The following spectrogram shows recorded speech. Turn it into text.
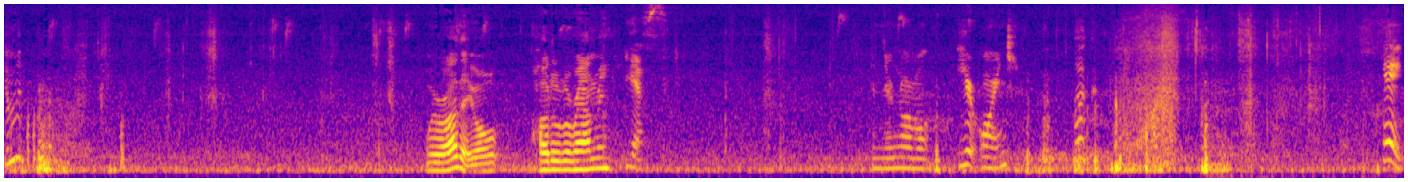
Come on. Where are they? All huddled around me? Yes. And they're normal. You're orange. Look. Hey,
